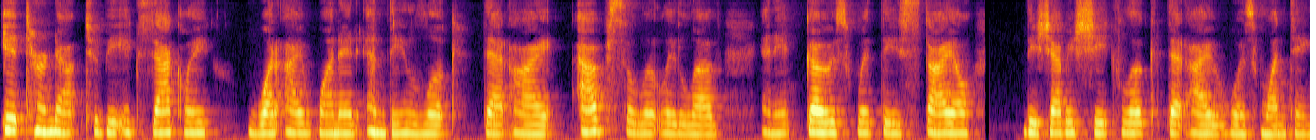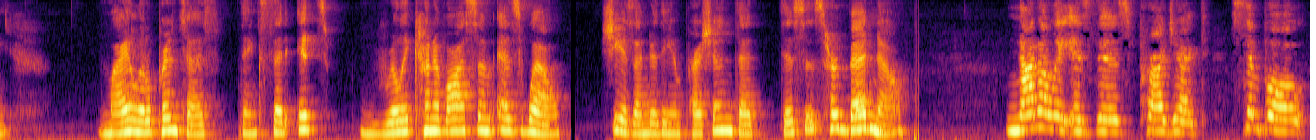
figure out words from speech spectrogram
It turned out to be exactly what I wanted and the look that I absolutely love. And it goes with the style, the shabby chic look that I was wanting. My little princess thinks that it's really kind of awesome as well. She is under the impression that this is her bed now. Not only is this project simple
